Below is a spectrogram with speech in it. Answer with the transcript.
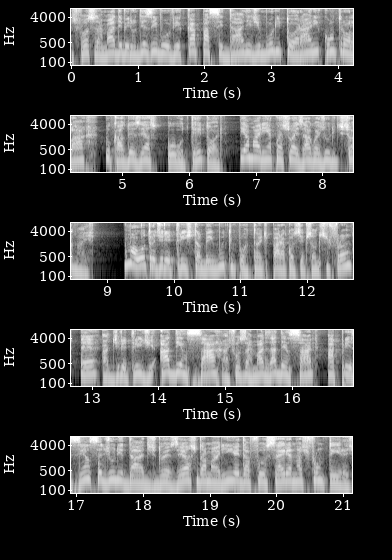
as Forças Armadas deveriam desenvolver capacidade de monitorar e controlar, no caso do Exército, o território. E a Marinha com as suas águas jurisdicionais. Uma outra diretriz também muito importante para a concepção do CIFRON é a diretriz de adensar, as Forças Armadas adensar a presença de unidades do Exército, da Marinha e da Força Aérea nas fronteiras.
